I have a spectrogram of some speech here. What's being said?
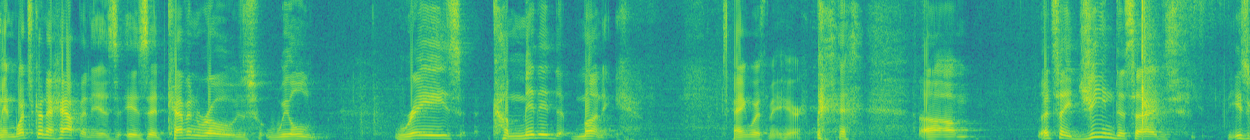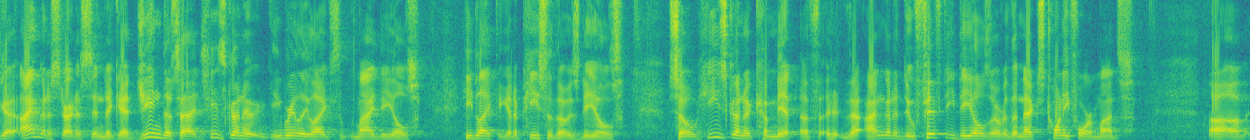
and what's going to happen is, is that Kevin Rose will raise committed money. Hang with me here. um, let's say Gene decides he's got, I'm going to start a syndicate. Gene decides he's going to, he really likes my deals. He'd like to get a piece of those deals. So he's going to commit, I'm going to do 50 deals over the next 24 months. Uh,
